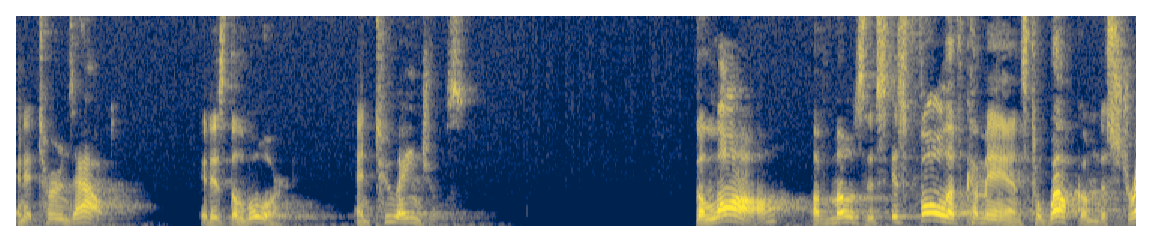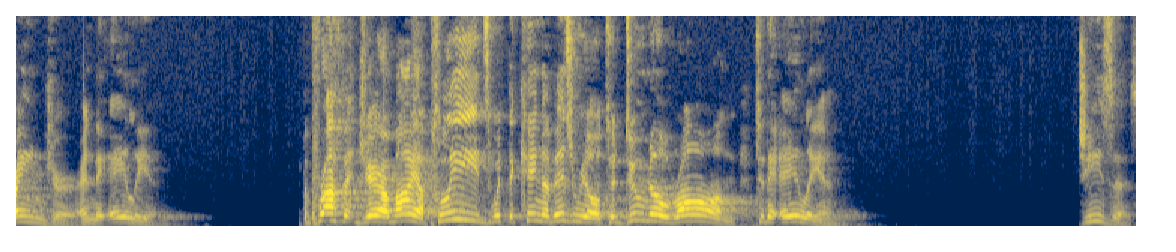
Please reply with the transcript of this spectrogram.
And it turns out it is the Lord and two angels. The law of Moses is full of commands to welcome the stranger and the alien. The prophet Jeremiah pleads with the king of Israel to do no wrong to the alien. Jesus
